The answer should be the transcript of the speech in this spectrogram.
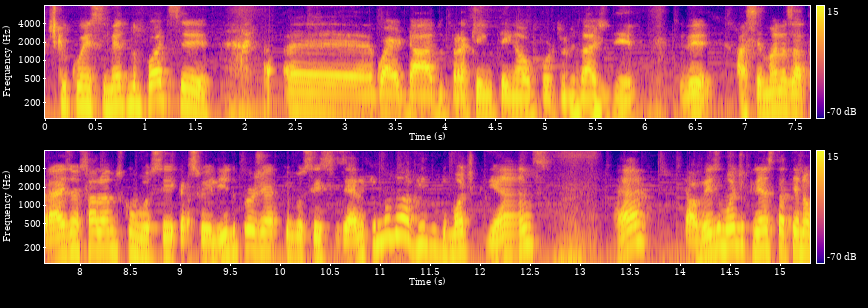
Acho que o conhecimento não pode ser é, guardado para quem tem a oportunidade dele. Você vê? Há semanas atrás nós falamos com você, com a Sueli, do projeto que vocês fizeram, que mudou a vida de um monte de criança. Né? Talvez um monte de criança está tendo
